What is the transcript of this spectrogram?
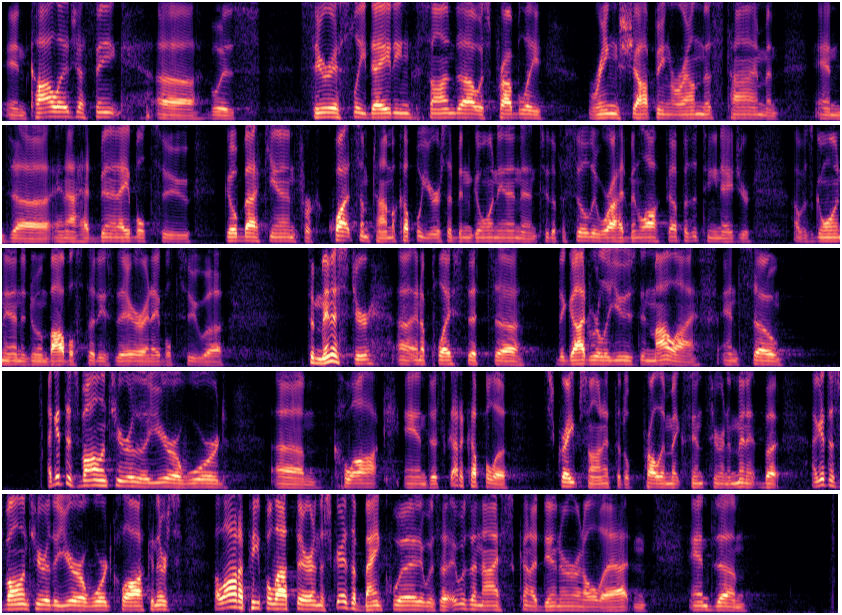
in college, I think. Uh, was seriously dating Sonda. I was probably ring shopping around this time, and, and, uh, and I had been able to go back in for quite some time. A couple years I'd been going in and to the facility where I had been locked up as a teenager. I was going in and doing Bible studies there and able to, uh, to minister uh, in a place that, uh, that God really used in my life. And so I get this Volunteer of the Year award um, clock, and it's got a couple of scrapes on it that'll probably make sense here in a minute. But I get this Volunteer of the Year award clock, and there's a lot of people out there, and this guy's a banquet. It was a, it was a nice kind of dinner and all that. And, and um,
